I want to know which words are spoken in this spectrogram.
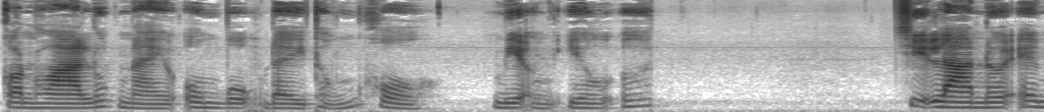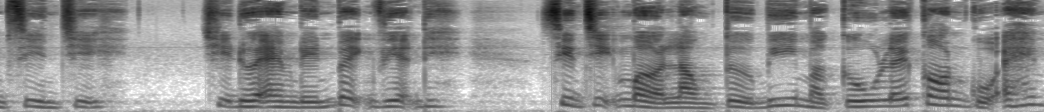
Còn Hòa lúc này ôm bụng đầy thống khổ, miệng yếu ớt. Chị Lan ơi em xin chị. Chị đưa em đến bệnh viện đi. Xin chị mở lòng tử bi mà cứu lấy con của em.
